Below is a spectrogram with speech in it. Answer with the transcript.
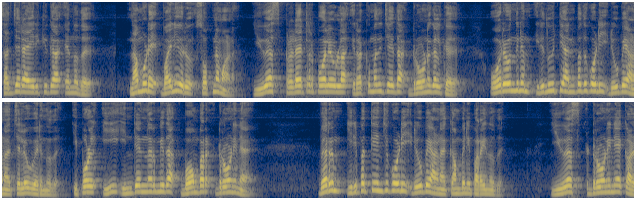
സജ്ജരായിരിക്കുക എന്നത് നമ്മുടെ വലിയൊരു സ്വപ്നമാണ്. യു എസ് പ്രഡേറ്റർ പോലെയുള്ള ഇറക്കുമതി ചെയ്ത ഡ്രോണുകൾക്ക് ഓരോന്നിനും ഇരുന്നൂറ്റി അൻപത് കോടി രൂപയാണ് ചെലവ് വരുന്നത്. ഇപ്പോൾ ഈ ഇന്ത്യൻ നിർമ്മിത ബോംബർ ഡ്രോണിന് വെറും ഇരുപത്തിയഞ്ച് കോടി രൂപയാണ് കമ്പനി പറയുന്നത്. യു എസ് ഡ്രോണിനേക്കാൾ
